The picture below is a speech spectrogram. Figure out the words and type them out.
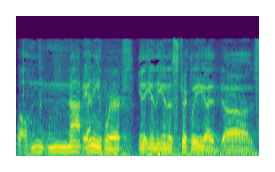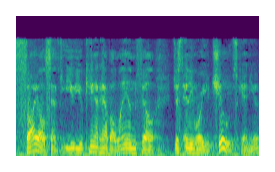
Well, n- not anywhere in, in, in a strictly uh, uh, soil sense. You, you can't have a landfill just anywhere you choose, can you?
